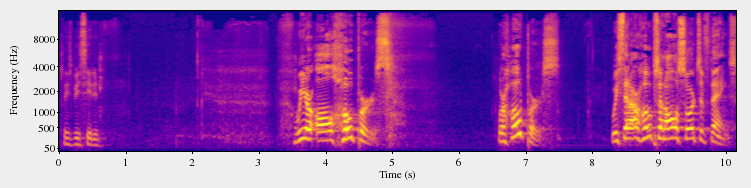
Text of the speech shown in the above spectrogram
Please be seated. We are all hopers. We're hopers. We set our hopes on all sorts of things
